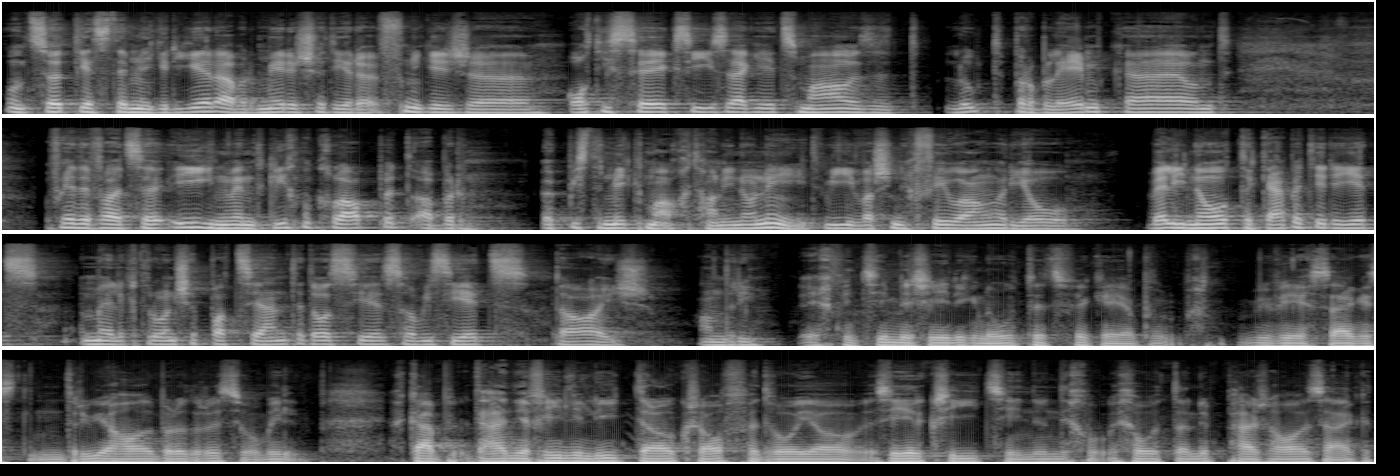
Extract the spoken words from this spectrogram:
und sollte jetzt migrieren, aber mir ist ja die Eröffnung ist eine Odyssee gewesen, sage ich jetzt mal. Es hat lauter Probleme gegeben und auf jeden Fall hat es irgendwann gleich noch geklappt, aber etwas damit gemacht habe ich noch nicht, wie wahrscheinlich viele andere auch. Welche Noten geben ihr jetzt einem elektronischen Patientendossier, so wie es jetzt da ist? André? Ich finde es ziemlich schwierig, Noten zu vergeben, aber wie will ich sagen, es ist ein Dreieinhalber oder so. Weil ich glaube, da haben ja viele Leute daran gearbeitet, die ja sehr gescheit sind und ich, ich wollte da nicht pauschal sagen,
